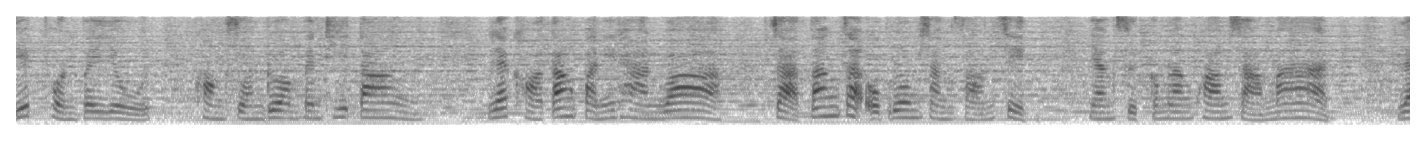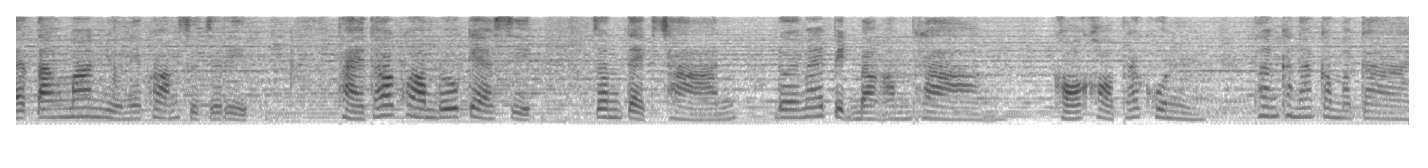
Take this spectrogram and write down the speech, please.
ยึดผลประโยชน์ของส่วนรวมเป็นที่ตั้ง และขอตั้งปณิธานว่า จะตั้งใจอบรมสั่งสอนสิทธิ์อย่างสุดกำลังความสามารถ และตั้งมั่นอยู่ในความสุจริต ถ่ายทอดความรู้แก่สิทธิ์จนแตกฉาน โดยไม่ปิดบังอำพราง ขอขอบพระคุณท่านคณะกรรมการ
